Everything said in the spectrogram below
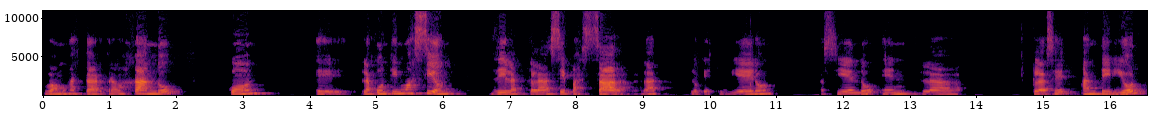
vamos a estar trabajando con eh, la continuación de la clase pasada, ¿verdad? Lo que estuvieron haciendo en la clase anterior,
